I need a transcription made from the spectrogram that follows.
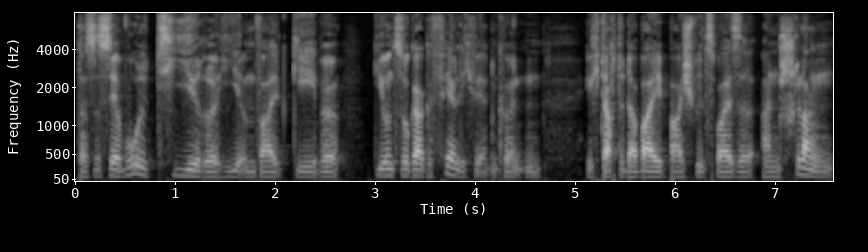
dass es sehr wohl Tiere hier im Wald gäbe, die uns sogar gefährlich werden könnten. Ich dachte dabei beispielsweise an Schlangen,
